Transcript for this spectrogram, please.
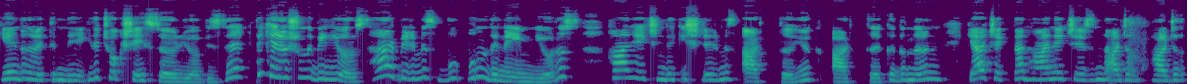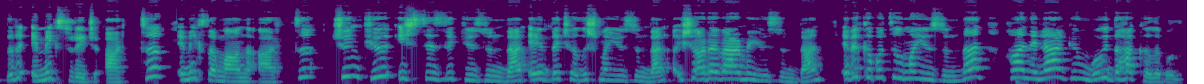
yeniden üretimle ilgili çok şey söylüyor bize. Bir kere şunu biliyoruz. Her birimiz bu, bunu deneyimliyoruz. Hane içindeki işlerimiz arttı, yük arttı. Kadınların gerçekten hane içerisinde harcadıkları emek süreci arttı. Emek zamanı arttı. Çünkü işsizlik yüzünden, evde çalışma yüzünden, iş ara verme yüzünden, eve kapatılma yüzünden haneler gün boyu daha kalabalık.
